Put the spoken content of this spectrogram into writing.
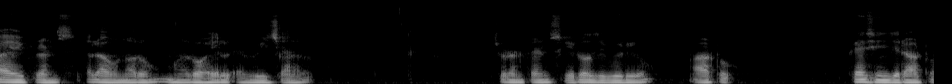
హాయ్ ఫ్రెండ్స్ ఎలా ఉన్నారు మన రాయల్ ఎంవీ ఛానల్? చూడండి ఫ్రెండ్స్ ఈరోజు video auto passenger auto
